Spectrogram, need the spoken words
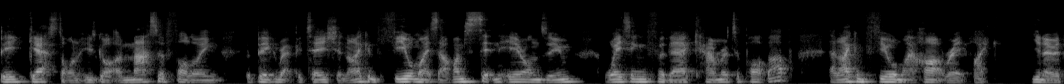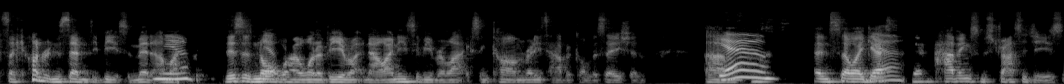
big guest on who's got a massive following a big reputation and i can feel myself. I'm sitting here on zoom waiting for their camera to pop up and i can feel my heart rate. Like you know it's like 170 beats a minute. I'm yeah. like this is not yep. where I want to be right now. I need to be relaxed and calm, ready to have a conversation. Um, yeah. And so I guess yeah. having some strategies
